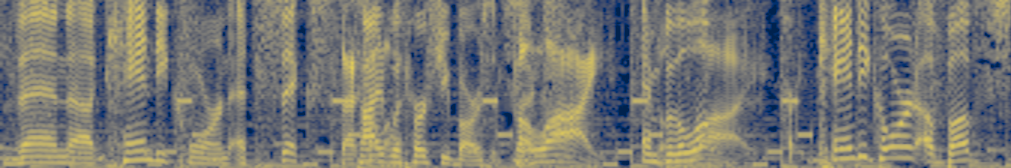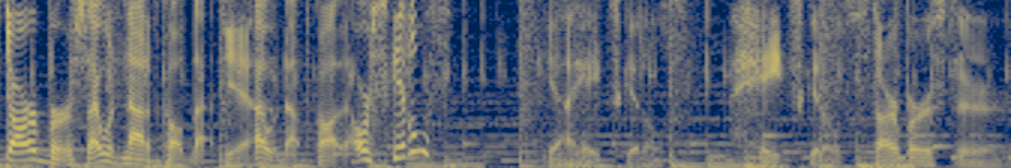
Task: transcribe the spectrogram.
then uh, candy corn at 6, That's tied with Hershey bars at 6. It's a lie. And It's a below lie. candy corn above Starburst. I would not have called that. Yeah. I would not have called it. Or Skittles? Yeah, I hate Skittles. I hate Skittles. Starburst. Uh,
